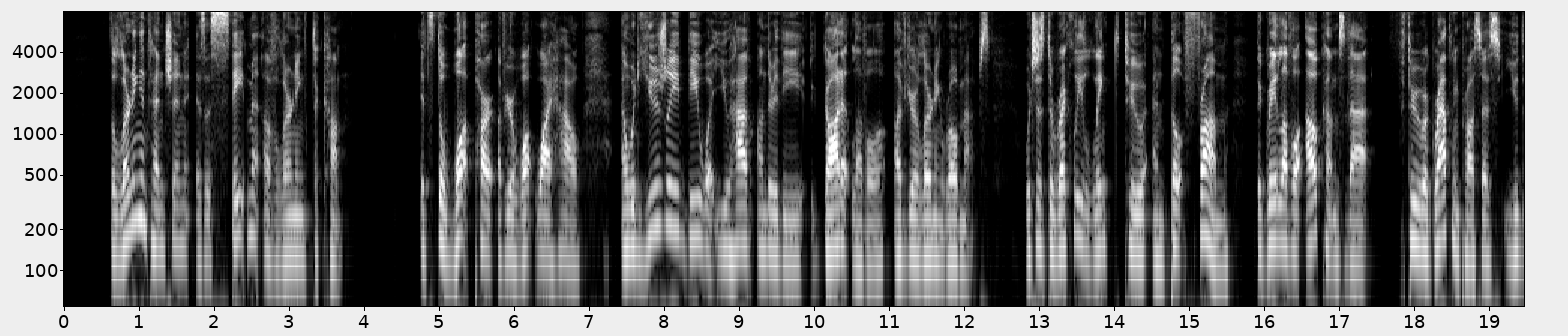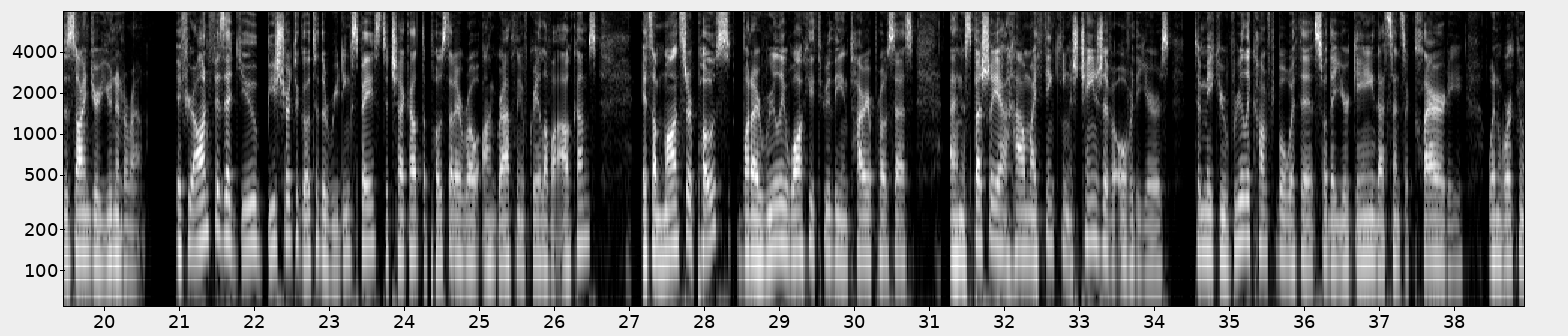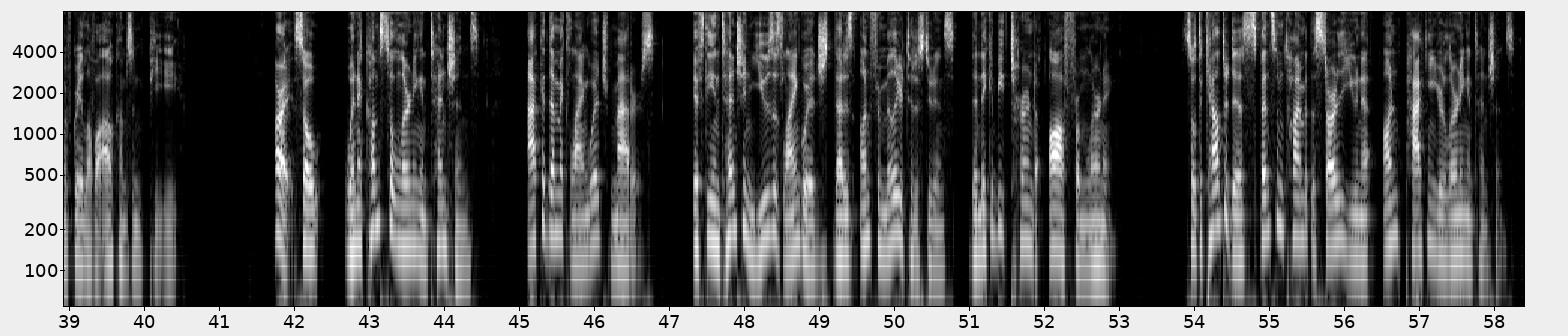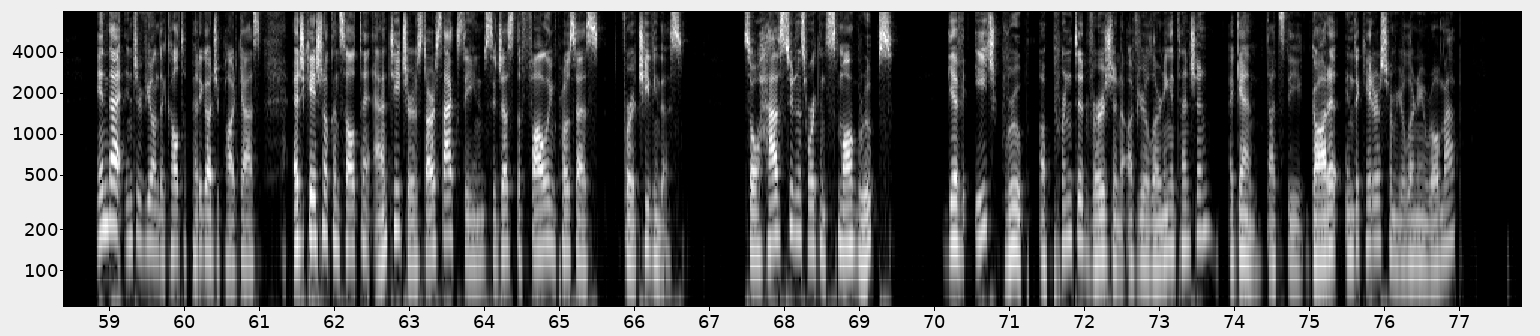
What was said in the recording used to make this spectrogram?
The learning intention is a statement of learning to come. It's the what part of your what, why, how, and would usually be what you have under the got it level of your learning roadmaps, which is directly linked to and built from the grade level outcomes that through a grappling process you designed your unit around. If you're on PhysEdU, be sure to go to the reading space to check out the post that I wrote on grappling with grade level outcomes. It's a monster post, but I really walk you through the entire process and especially how my thinking has changed over the years to make you really comfortable with it so that you're gaining that sense of clarity when working with grade level outcomes in PE. All right, so when it comes to learning intentions, academic language matters. If the intention uses language that is unfamiliar to the students, then they can be turned off from learning. So, to counter this, spend some time at the start of the unit unpacking your learning intentions. In that interview on the Cult of Pedagogy podcast, educational consultant and teacher Starr Sackstein suggests the following process for achieving this. So, have students work in small groups. Give each group a printed version of your learning intention. Again, that's the got it indicators from your learning roadmap.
